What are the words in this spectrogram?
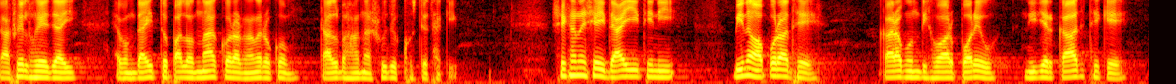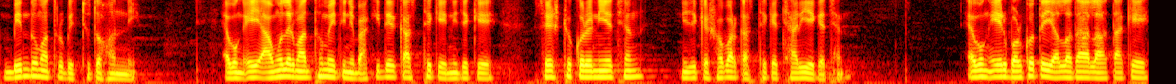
গাফেল হয়ে যাই এবং দায়িত্ব পালন না করার নানা রকম টালবাহানা সুযোগ খুঁজতে থাকি। সেখানে সেই দায়ী তিনি বিনা অপরাধে কারাবন্দী হওয়ার পরেও নিজের কাজ থেকে বিন্দুমাত্র বিচ্যুত হননি এবং এই আমলের মাধ্যমে তিনি বাকিদের কাছ থেকে নিজেকে শ্রেষ্ঠ করে নিয়েছেন, নিজেকে সবার কাছ থেকে ছাড়িয়ে গেছেন। এবং এর বরকতেই আল্লাহ তালা তাকে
